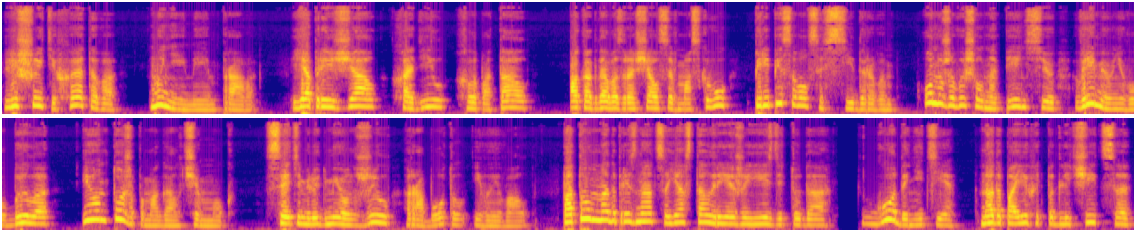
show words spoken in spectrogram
лишить их этого, мы не имеем права. Я приезжал, ходил, хлопотал, а когда возвращался в Москву, переписывался с Сидоровым. Он уже вышел на пенсию, время у него было, и он тоже помогал, чем мог. С этими людьми он жил, работал и воевал. Потом, надо признаться, я стал реже ездить туда. Годы не те. Надо поехать подлечиться,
